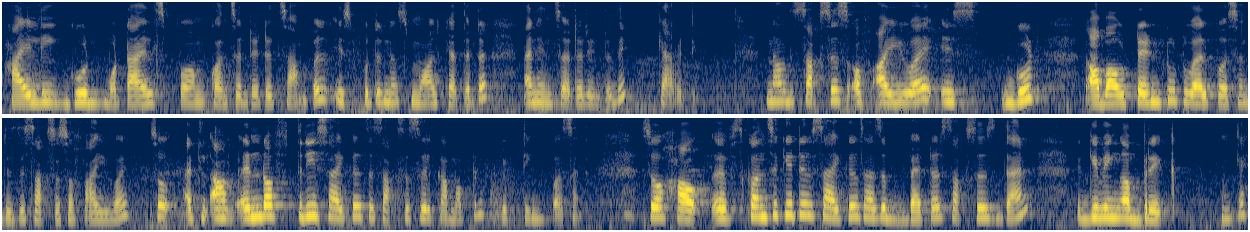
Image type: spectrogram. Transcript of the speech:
highly good motile sperm concentrated sample is put in a small catheter and inserted into the cavity. Now the success of IUI is good about 10 to 12 percent is the success of IUI. So, at uh, end of 3 cycles the success will come up to 15 percent. So, how if consecutive cycles has a better success than giving a break okay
